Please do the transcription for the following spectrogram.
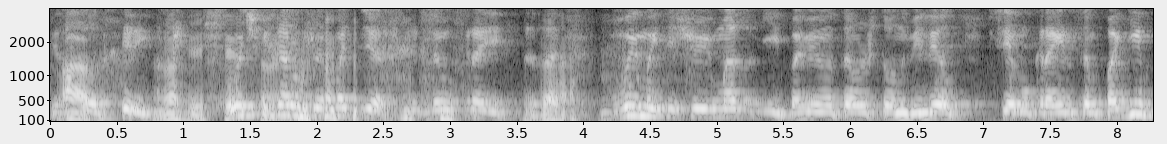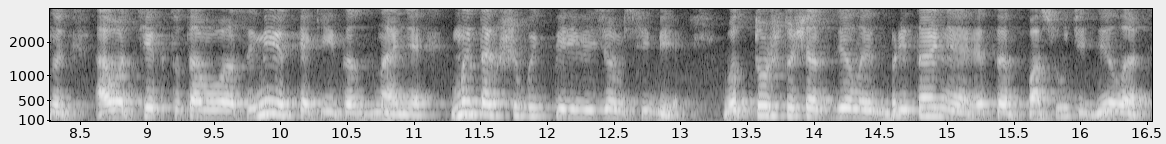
из а. Ну, Очень хорошая поддержка для Украины. Да. Вымыть еще и мозги, помимо того, что он велел всем украинцам погибнуть. А вот те, кто там у вас имеют какие-то знания, мы так, чтобы их перевезем себе. Вот то, что сейчас делает Британия, это, по сути дела,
